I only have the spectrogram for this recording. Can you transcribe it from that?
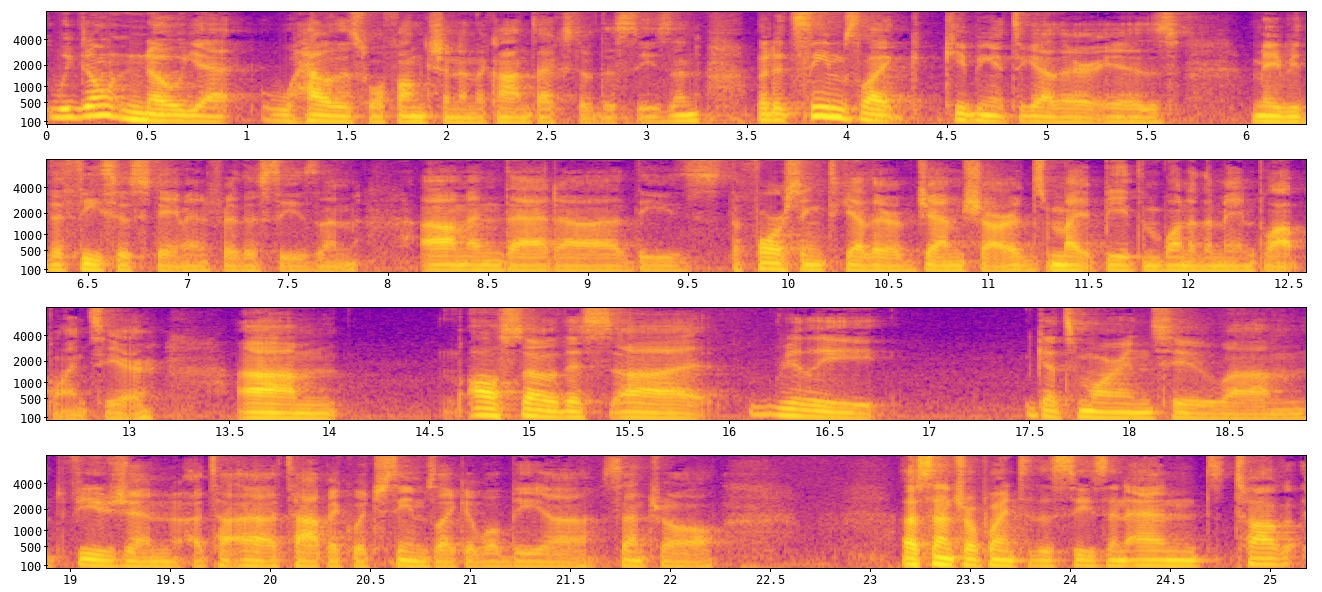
We don't know yet how this will function in the context of this season, but it seems like keeping it together is maybe the thesis statement for this season, um, and that uh, these the forcing together of gem shards might be the, one of the main plot points here. Um, also, this uh, really gets more into um, fusion, a, to- a topic which seems like it will be a central a central point to this season, and talk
